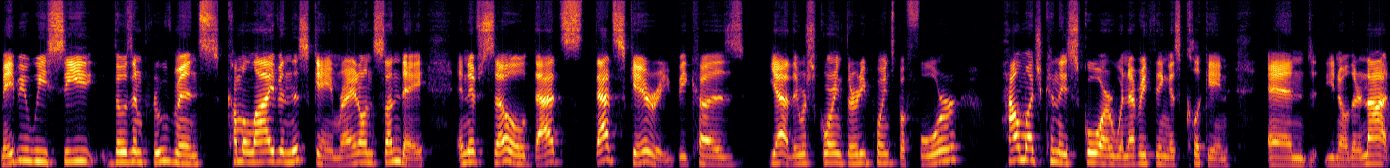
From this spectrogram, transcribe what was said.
Maybe we see those improvements come alive in this game right on Sunday and if so that's that's scary because yeah they were scoring 30 points before. How much can they score when everything is clicking and you know they're not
